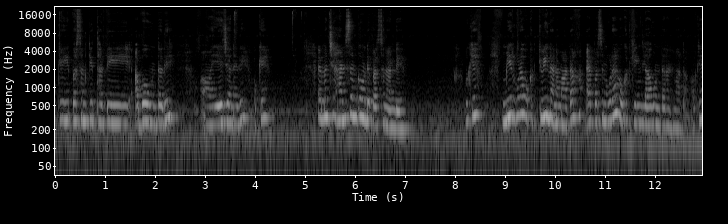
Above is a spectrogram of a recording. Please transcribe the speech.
ఓకే ఈ పర్సన్కి థర్టీ అబోవ్ ఉంటుంది ఏజ్ అనేది. ఓకే అండ్ మంచి హ్యాండ్సమ్గా ఉండే పర్సన్ అండి. ఓకే మీరు కూడా ఒక క్వీన్ అనమాట ఆ పర్సన్ కూడా ఒక కింగ్ లాగా ఉంటారనమాట ఓకే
